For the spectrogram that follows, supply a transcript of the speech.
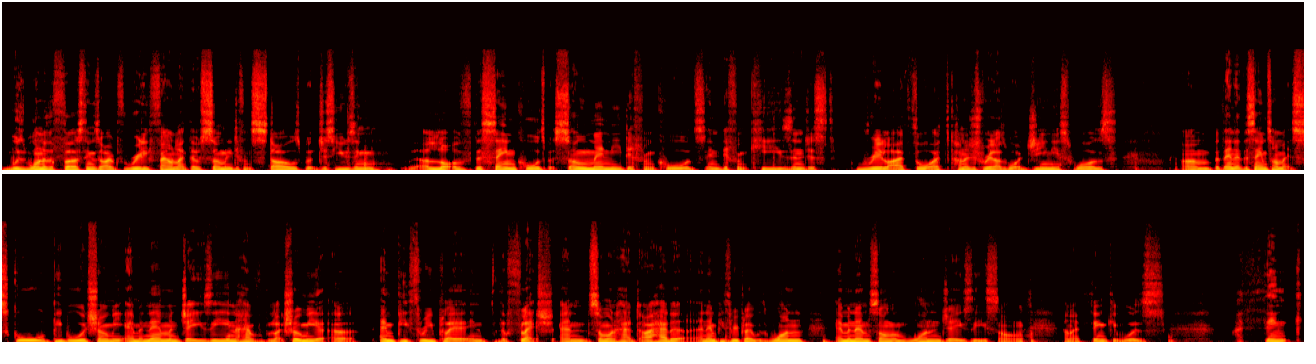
was one of the first things I've really found like there was so many different styles, but just using a lot of the same chords, but so many different chords in different keys, and just real. I thought I kind of just realized what genius was. Um, but then at the same time at school, people would show me Eminem and Jay Z and have like show me a, a, MP3 player in the flesh, and someone had I had a, an MP3 player with one Eminem song and one Jay Z song, and I think it was, I think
